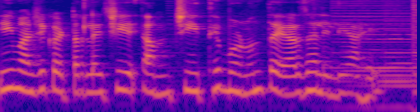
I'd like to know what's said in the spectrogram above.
ही माझी कटरल्याची आमची इथे बनून तयार झालेली आहे.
